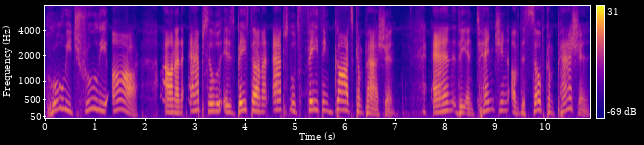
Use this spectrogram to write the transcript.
who we truly are. On an absolute, it is based on an absolute faith in God's compassion. And the intention of the self compassion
